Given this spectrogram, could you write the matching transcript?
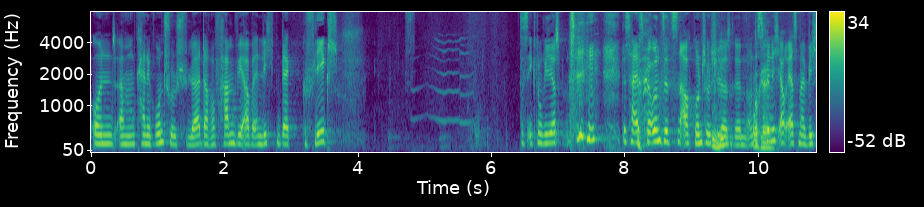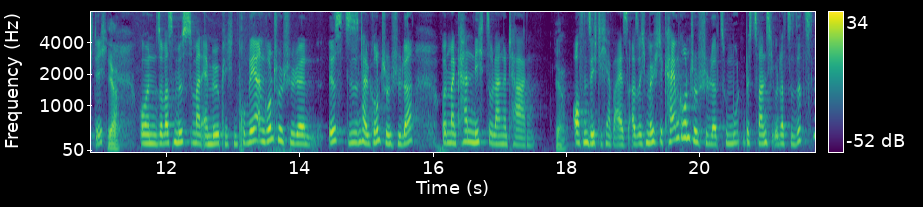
und ähm, keine Grundschulschüler. Darauf haben wir aber in Lichtenberg gepflegt, das ignoriert. das heißt, bei uns sitzen auch Grundschulschüler mhm. drin. Und okay. das finde ich auch erstmal wichtig. Ja. Und sowas müsste man ermöglichen. Problem an Grundschulschülern ist, sie sind halt Grundschulschüler und man kann nicht so lange tagen. Ja. Offensichtlicherweise. Also ich möchte keinem Grundschulschüler zumuten, bis 20 Uhr da zu sitzen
